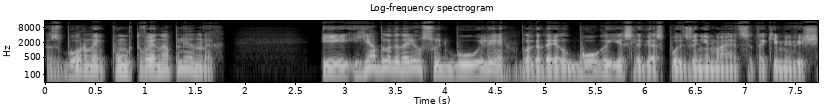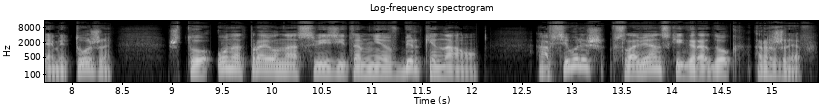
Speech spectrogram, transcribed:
сборный пункт военнопленных. И я благодарил судьбу или благодарил Бога, если Господь занимается такими вещами тоже, что Он отправил нас с визитом не в Биркенау, а всего лишь в славянский городок Ржев.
